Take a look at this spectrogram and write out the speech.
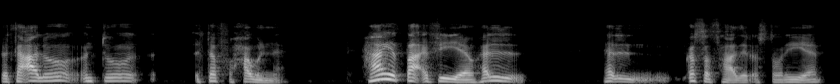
فتعالوا أنتم التفوا حولنا. هاي الطائفية وهل هل قصص هذه الأسطورية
